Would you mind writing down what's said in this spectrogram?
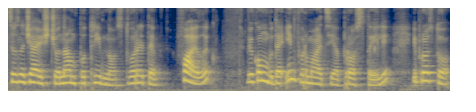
Це означає, що нам потрібно створити файлик, в якому буде інформація про стилі, і просто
